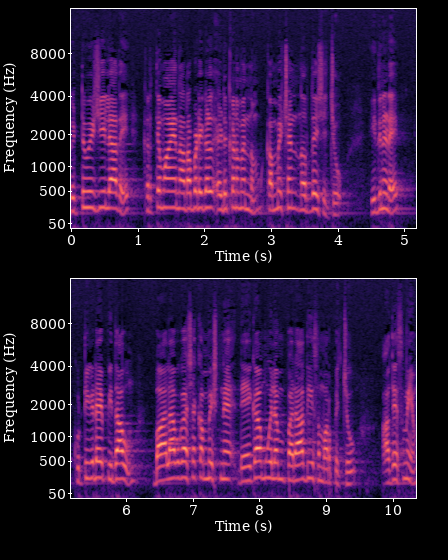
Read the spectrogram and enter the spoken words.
വിട്ടുവീഴ്ചയില്ലാതെ കൃത്യമായ നടപടികൾ എടുക്കണമെന്നും കമ്മീഷൻ നിർദ്ദേശിച്ചു. ഇതിനിടെ കുട്ടിയുടെ പിതാവും ബാലാവകാശ കമ്മീഷന് രേഖാമൂലം പരാതി സമർപ്പിച്ചു. അതേസമയം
